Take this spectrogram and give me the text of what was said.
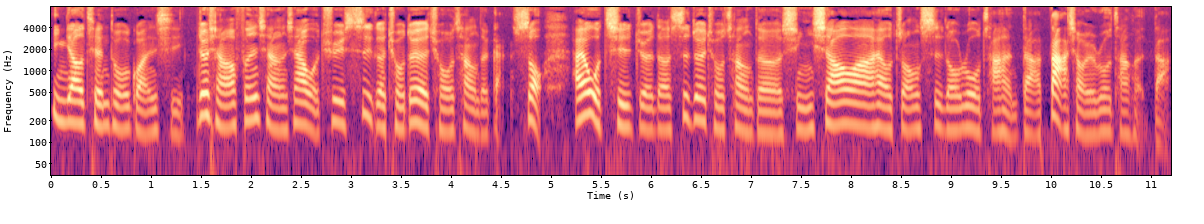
硬要牵拖关系，就想要分享一下我去四个球队的球场的感受，还有我其实觉得四队球场的行销啊，还有装饰都落差很大，大小也落差很大。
